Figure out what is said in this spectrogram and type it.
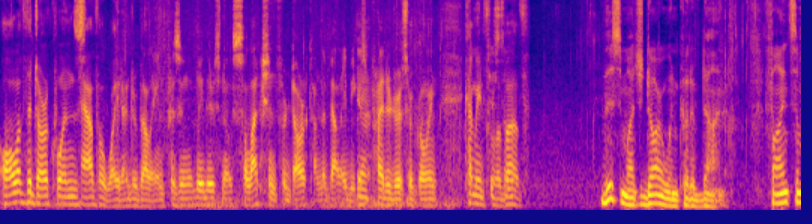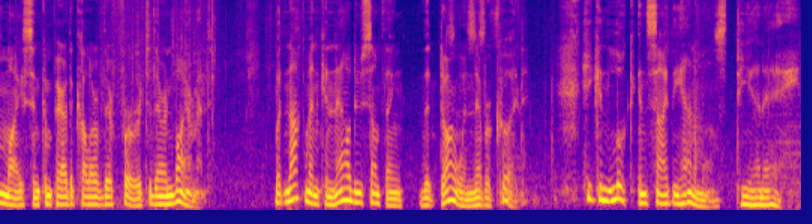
All of the dark ones have a white underbelly, and presumably there's no selection for dark on the belly because yeah. predators are going coming from Just above. This much Darwin could have done. Find some mice and compare the color of their fur to their environment. But Nachman can now do something that Darwin never could. He can look inside the animal's DNA.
